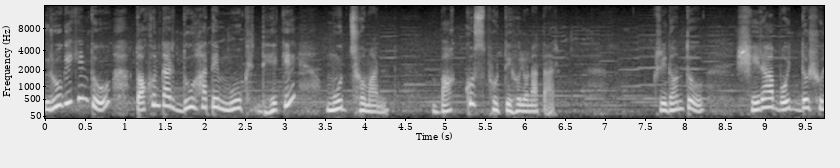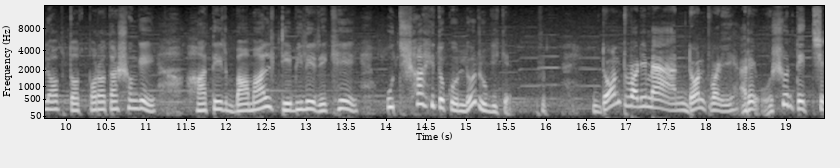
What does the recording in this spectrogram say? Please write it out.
রুগী কিন্তু তখন তার দু হাতে মুখ ঢেকে মুহ্যমান, বাক্যস্ফূর্তি হলো না তার। কৃদন্ত সেরা বৈদ্যসুলভ তৎপরতার সঙ্গে হাতের বামাল টেবিলে রেখে উৎসাহিত করল রুগীকে। Don't worry man don't worry আরে, ওষুধ দিচ্ছে।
